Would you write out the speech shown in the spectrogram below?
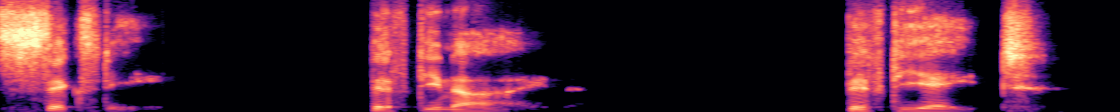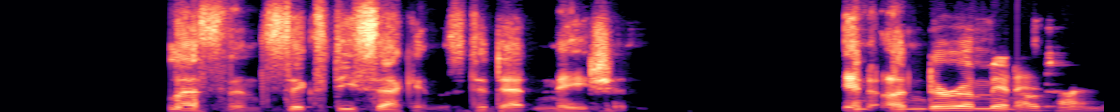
60, 59, 58. Less than 60 seconds to detonation. In under a minute, time.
